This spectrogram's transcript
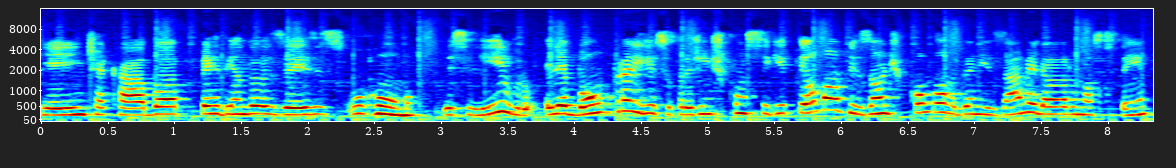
E aí a gente acaba perdendo às vezes o rumo. Esse livro, ele é bom para isso, para a gente conseguir ter uma visão de como organizar melhor o nosso tempo,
